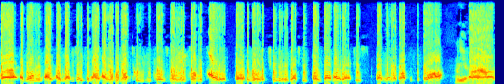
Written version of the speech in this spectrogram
Uh, again, I, I met Jason. I, I never met Tweed because when we filmed the pilot, uh, the role of Tweed was actually played by another actress by the name of Audri DuBois. Yeah. Um,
